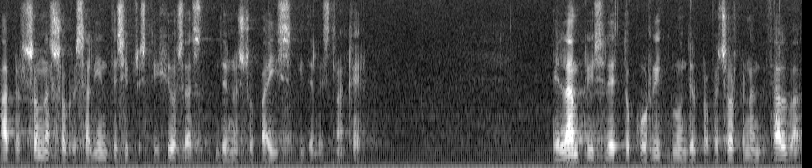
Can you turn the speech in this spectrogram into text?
a personas sobresalientes y prestigiosas de nuestro país y del extranjero. El amplio y selecto currículum del profesor Fernández Alba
